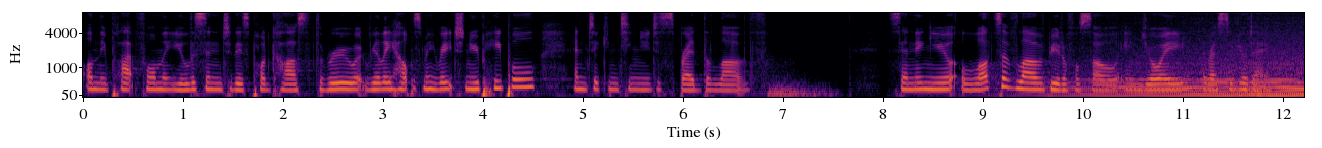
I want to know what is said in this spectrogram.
on the platform that you listen to this podcast through. It really helps me reach new people and to continue to spread the love. Sending you lots of love, beautiful soul. Enjoy the rest of your day.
